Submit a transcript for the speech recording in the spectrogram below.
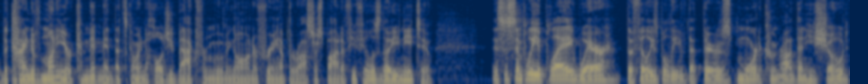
the kind of money or commitment that's going to hold you back from moving on or freeing up the roster spot if you feel as though you need to. This is simply a play where the Phillies believe that there's more to Coonrod than he showed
